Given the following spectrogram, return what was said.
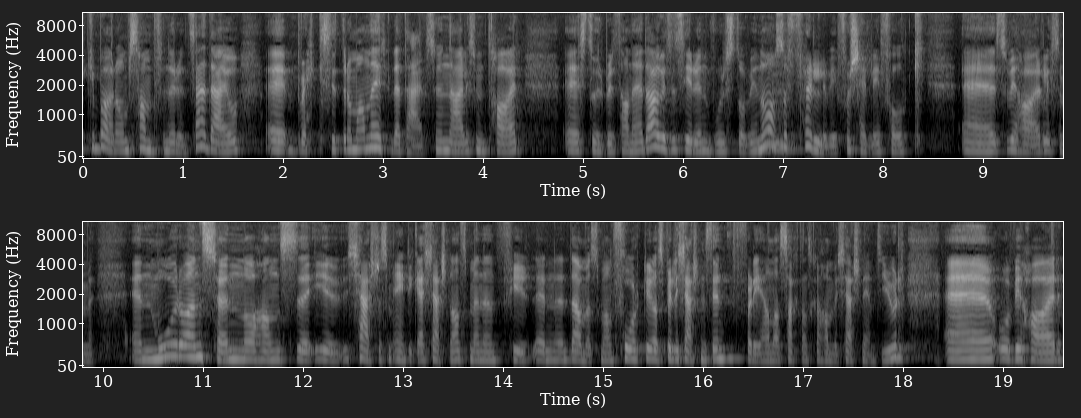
ikke bare om samfunnet rundt seg. Det er jo eh, brexit-romaner. dette her, så Hun er liksom tar eh, Storbritannia i dag, og så sier hun 'Hvor står vi nå?' Og så følger vi forskjellige folk. Eh, så vi har liksom en mor og en sønn og hans eh, kjæreste, som egentlig ikke er kjæresten hans, men en, fyr, en dame som han får til å spille kjæresten sin fordi han har sagt han skal ha med kjæresten hjem til jul. Eh, og vi har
